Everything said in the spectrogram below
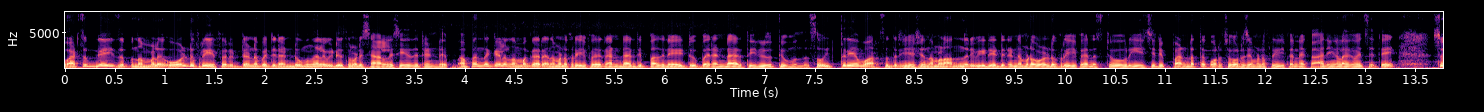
വാട്സപ്പ് ഗൈസ് അപ്പോൾ നമ്മൾ ഓൾഡ് ഫ്രീ ഫയർ റിട്ടേണിനെ പറ്റി രണ്ട് മൂന്നാൽ വീഡിയോസ് നമ്മുടെ ചാനൽ ചെയ്തിട്ടുണ്ട്. അപ്പോൾ എന്തൊക്കെയാണ് നമുക്കറിയാം നമ്മുടെ ഫ്രീ ഫയർ രണ്ടായിരത്തി പതിനേഴ് ഇപ്പോൾ രണ്ടായിരത്തി ഇരുപത്തി മൂന്ന് സോ ഇത്രയും വർഷത്തിന് ശേഷം നമ്മൾ അന്നൊരു വീഡിയോ ഇട്ടിട്ടുണ്ട് നമ്മുടെ ഓൾഡ് ഫ്രീ ഫയറിന്റെ സ്റ്റോറി വെച്ചിട്ട് പണ്ടത്തെ കുറച്ച് കുറച്ച് നമ്മുടെ ഫ്രീ ഫയറിന്റെ കാര്യങ്ങളൊക്കെ വെച്ചിട്ട്. സോ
